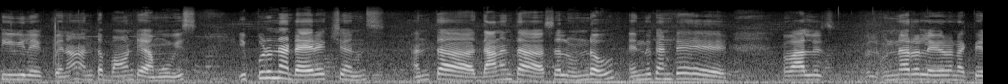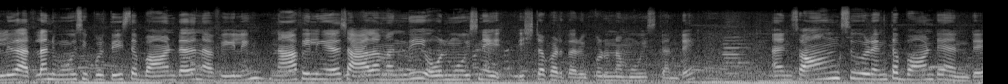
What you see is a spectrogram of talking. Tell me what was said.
టీవీ లేకపోయినా అంత బాగుంటాయి ఆ మూవీస్ ఇప్పుడున్న డైరెక్షన్స్ అంత దానంత అసలు ఉండవు. ఎందుకంటే వాళ్ళు ఉన్నారో లేరో నాకు తెలియదు అట్లాంటి మూవీస్ ఇప్పుడు తీస్తే బాగుంటుంది నా ఫీలింగ్ నా ఫీలింగ్ అయితే చాలామంది ఓల్డ్ మూవీస్ని ఇష్టపడతారు ఇప్పుడున్న మూవీస్ కంటే. అండ్ సాంగ్స్ కూడా ఎంత బాగుంటాయంటే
